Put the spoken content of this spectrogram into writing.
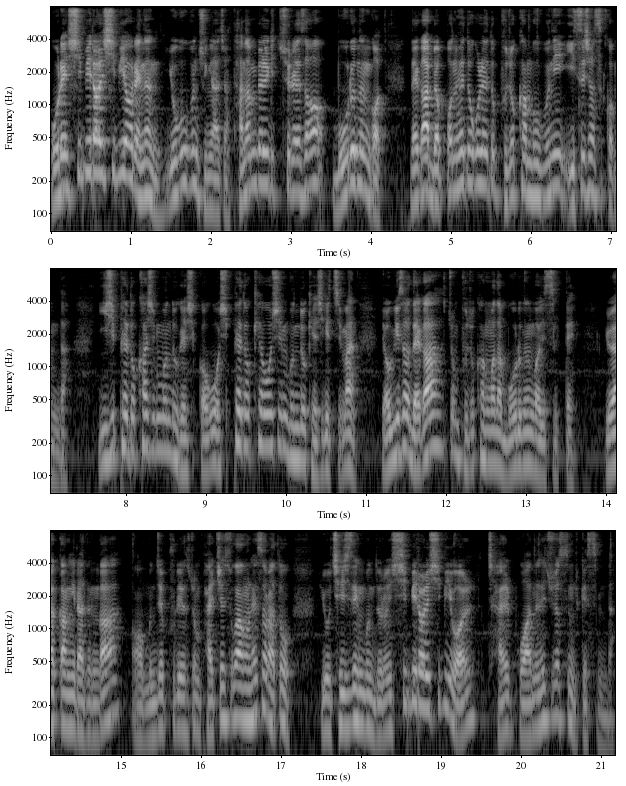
올해 11월, 12월에는 이 부분 중요하죠. 단원별 기출에서 모르는 것 내가 몇 번 회독을 해도 부족한 부분이 있으셨을 겁니다. 20회독 하신 분도 계실 거고 10회독 해오신 분도 계시겠지만 여기서 내가 좀 부족한 거나 모르는 거 있을 때 요약 강의라든가 어, 문제풀이에서 좀 발췌 수강을 해서라도 요 재시생분들은 11월, 12월 잘 보완을 해주셨으면 좋겠습니다.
